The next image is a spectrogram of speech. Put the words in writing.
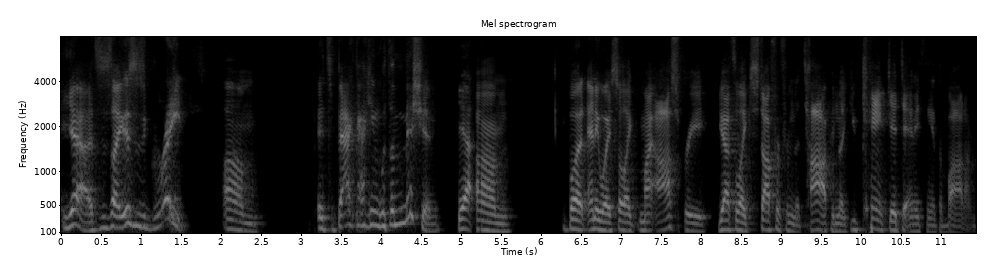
Yeah. It's just like, this is great. Um, it's backpacking with a mission. Yeah. Um, but anyway, so like my Osprey, you have to like stuff it from the top and like you can't get to anything at the bottom.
